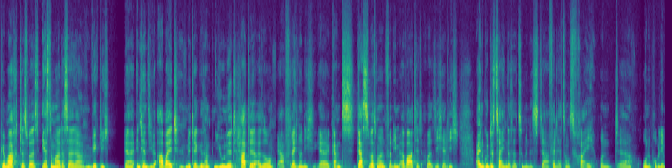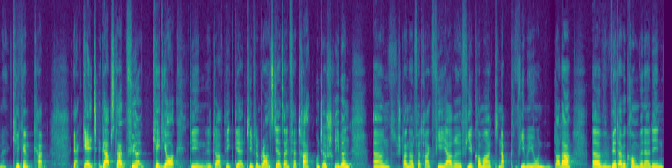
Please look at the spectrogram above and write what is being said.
gemacht. Das war das erste Mal, dass er da wirklich äh, intensive Arbeit mit der gesamten Unit hatte. Also ja, vielleicht noch nicht äh, ganz das, was man von ihm erwartet, aber sicherlich ein gutes Zeichen, dass er zumindest da verletzungsfrei und äh, ohne Probleme kicken kann. Ja, Geld gab es dann für Kate York, den Draftpick der Cleveland Browns. Der hat seinen Vertrag unterschrieben. Ein Standardvertrag, vier Jahre, 4, knapp 4 Millionen Dollar äh, wird er bekommen, wenn er den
